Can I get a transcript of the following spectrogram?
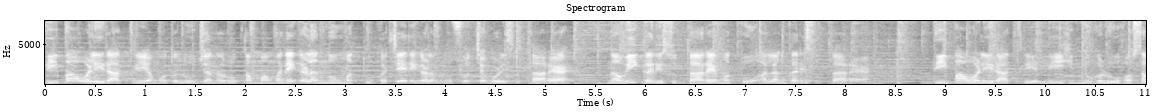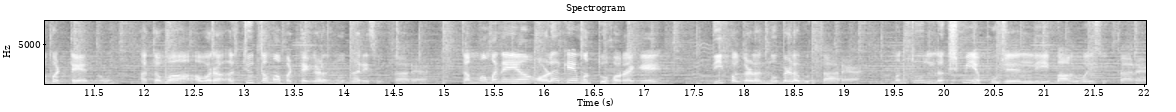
ದೀಪಾವಳಿ ರಾತ್ರಿಯ ಮೊದಲು ಜನರು ತಮ್ಮ ಮನೆಗಳನ್ನು ಮತ್ತು ಕಚೇರಿಗಳನ್ನು ಸ್ವಚ್ಛಗೊಳಿಸುತ್ತಾರೆ, ನವೀಕರಿಸುತ್ತಾರೆ ಮತ್ತು ಅಲಂಕರಿಸುತ್ತಾರೆ. ದೀಪಾವಳಿ ರಾತ್ರಿಯಲ್ಲಿ ಹಿಂದೂಗಳು ಹೊಸ ಬಟ್ಟೆಯನ್ನು ಅಥವಾ ಅವರ ಅತ್ಯುತ್ತಮ ಬಟ್ಟೆಗಳನ್ನು ಧರಿಸುತ್ತಾರೆ. ತಮ್ಮ ಮನೆಯ ಒಳಗೆ ಮತ್ತು ಹೊರಗೆ ದೀಪಗಳನ್ನು ಬೆಳಗುತ್ತಾರೆ ಮತ್ತು ಲಕ್ಷ್ಮಿಯ ಪೂಜೆಯಲ್ಲಿ ಭಾಗವಹಿಸುತ್ತಾರೆ.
